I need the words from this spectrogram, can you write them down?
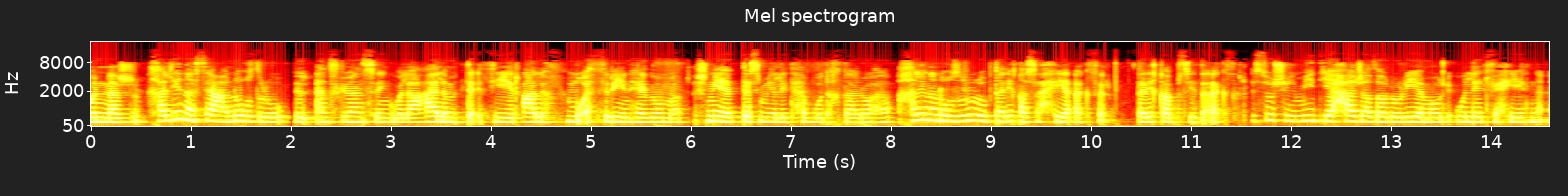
ونجم خلينا ساعة نغزروا لل influencing ولا عالم التأثير عالم المؤثرين هذوما. شنو التسمية اللي تحبوا تختاروها؟ خلينا نغزروا له بطريقة صحية أكثر. بطريقة بسيطة أكثر. ال social media حاجة ضرورية ولات في حياتنا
